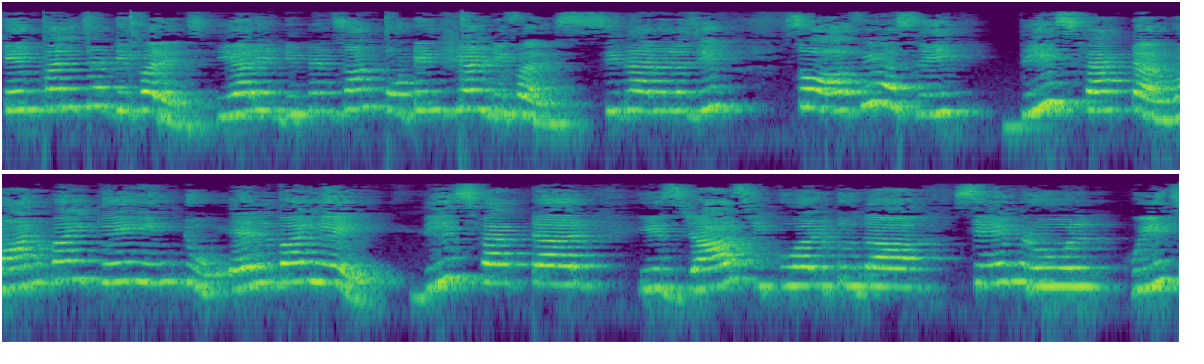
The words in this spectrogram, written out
temperature difference. Here it depends on potential difference. See the analogy? So obviously this factor 1 by k into L by A. This factor is just equal to the same role which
